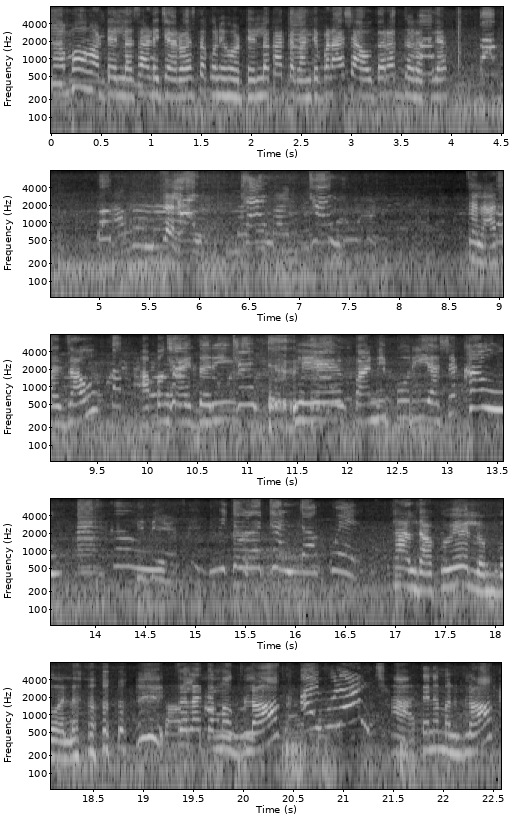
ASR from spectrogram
हा मग हॉटेलला साडेचार वाजता कोणी हॉटेलला खातं का? आणि ते पण अशा अवतारात घरातल्या. चला. चला आता जाऊ. आपण काहीतरी भेळ पाणीपुरी असे खाऊ. मी तुला छान थाल दाखवेल बोल. चला तर मग बुलांच हा त्यांना म्हण ब्लॉग.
